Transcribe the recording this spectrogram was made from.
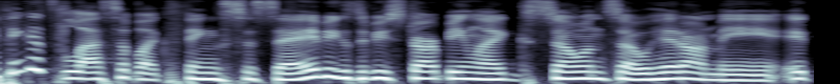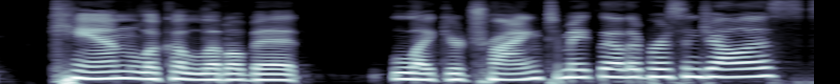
I think it's less of like things to say because if you start being like, so and so hit on me, it can look a little bit like you're trying to make the other person jealous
